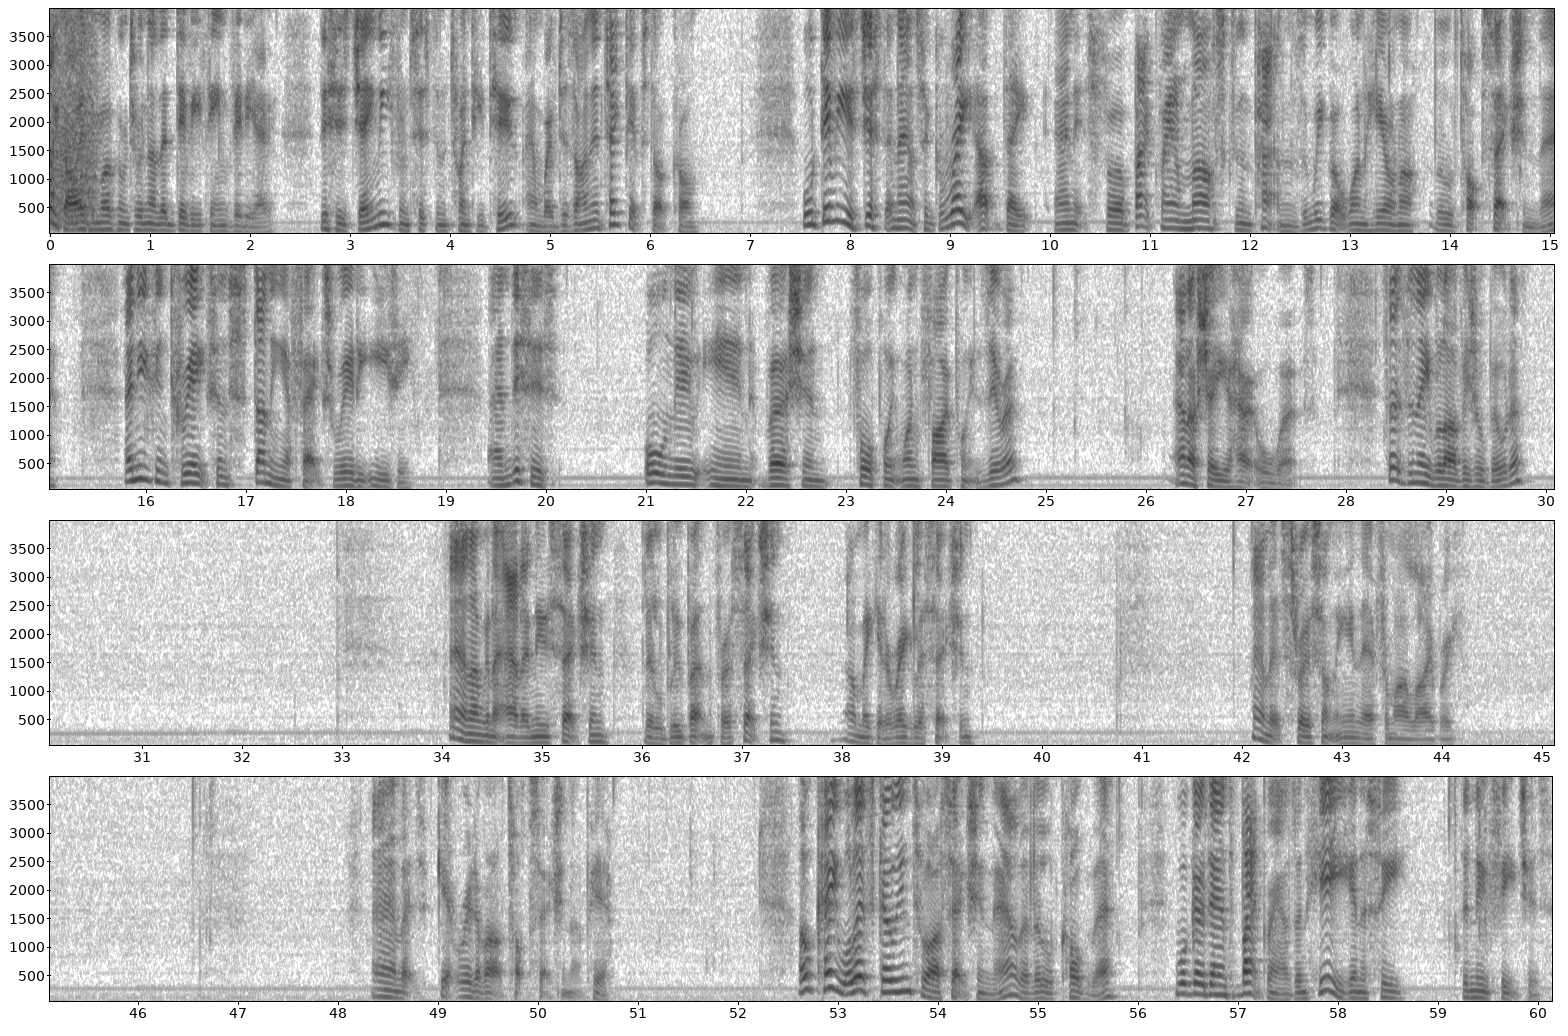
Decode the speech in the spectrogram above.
Hi guys and welcome to another Divi theme video. This is Jamie from System22 and webdesignandtechtips.com. Well Divi has just announced a great update and it's for background masks and patterns and we've got one here on our little top section there. And you can create some stunning effects really easy. And this is all new in version 4.15.0 and I'll show you how it all works. So let's enable our visual builder. And I'm going to add a new section, little blue button for a section. I'll make it a regular section. And let's throw something in there from our library. And let's get rid of our top section up here. Okay, well let's go into our section now, the little cog there we'll go down to backgrounds and here you're going to see the new features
